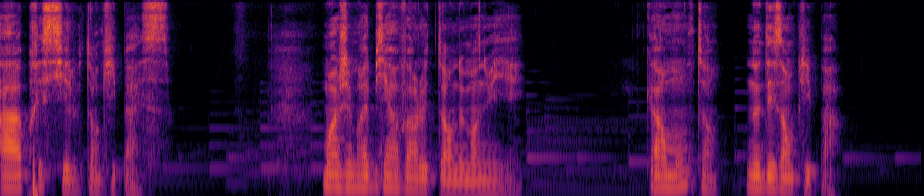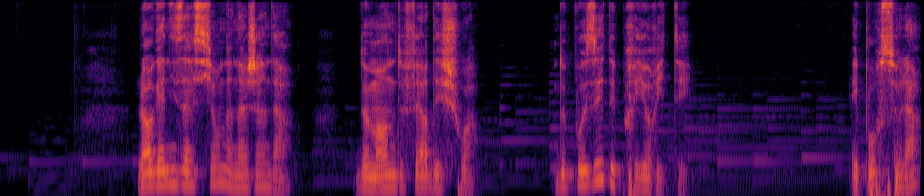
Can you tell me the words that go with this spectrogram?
à apprécier le temps qui passe. Moi, j'aimerais bien avoir le temps de m'ennuyer, car mon temps ne désemplit pas. L'organisation d'un agenda demande de faire des choix, de poser des priorités. Et pour cela,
